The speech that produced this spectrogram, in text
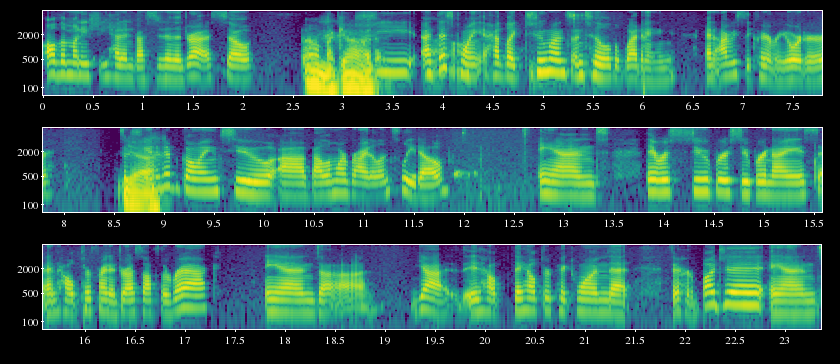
all the money she had invested in the dress. So, oh my god, she at this point had like two months until the wedding, and obviously couldn't reorder. So yeah. she ended up going to uh, Bellamore Bridal in Toledo, and they were super, super nice and helped her find a dress off the rack. And uh, yeah, it helped. They helped her pick one that fit her budget, and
